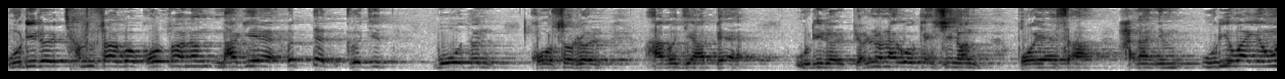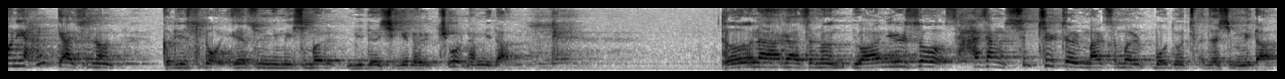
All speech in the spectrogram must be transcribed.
우리를 참수하고 고소하는 마귀의 헛된 거짓 모든 고소를 아버지 앞에 우리를 변론하고 계시는 보혜사 하나님 우리와 영원히 함께 하시는 그리스도 예수님이심을 믿으시기를 축원합니다. 더 나아가서는 요한일서 4장 17절 말씀을 모두 찾으십니다.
